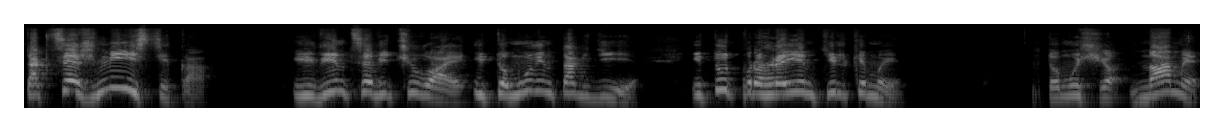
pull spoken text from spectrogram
Так це ж містика. І він це відчуває. І тому він так діє. І тут програємо тільки ми. Тому що нами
